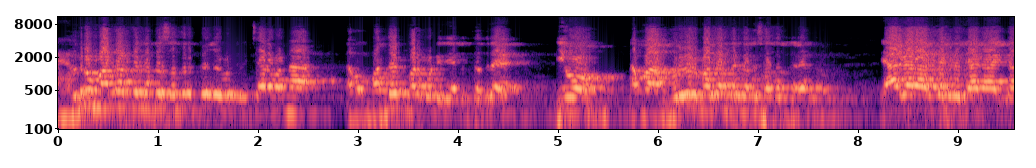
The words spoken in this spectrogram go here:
ಎಲ್ಲರೂ ಮಾತಾಡ್ತಕ್ಕಂಥ ಸಂದರ್ಭದಲ್ಲಿ ಒಂದು ವಿಚಾರವನ್ನ ನಮಗೆ ಮದ್ದಟ್ಟು ಮಾಡ್ಕೊಂಡಿದೆ ಅಂತಂದ್ರೆ, ನೀವು ನಮ್ಮ ಗುರುಗಳು ಮಾತಾಡ್ತಕ್ಕಂಥ ಸಂದರ್ಭದಲ್ಲಿ ಯಾರ್ಯಾರ ಹತ್ತು ಎಕರೆ ಜಾಗ ಆಯ್ತಾ?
